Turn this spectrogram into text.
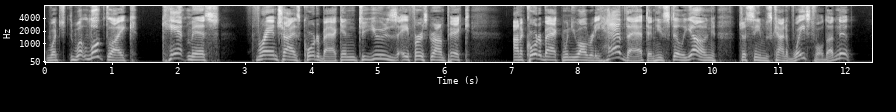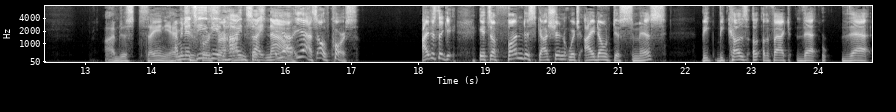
what, what looked like can't miss franchise quarterback. And to use a first round pick, on a quarterback when you already have that and he's still young just seems kind of wasteful, doesn't it? I'm just saying you. Have. I mean, it's easy in hindsight just, now. Yeah, yes, oh, of course. I just think it, it's a fun discussion, which I don't dismiss, be, because of, the fact that that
